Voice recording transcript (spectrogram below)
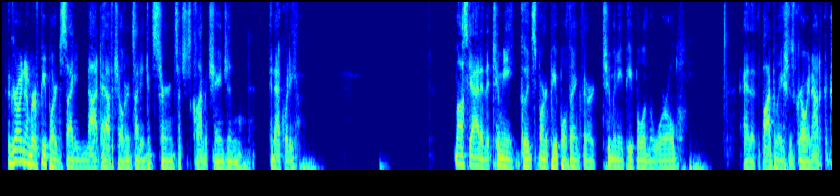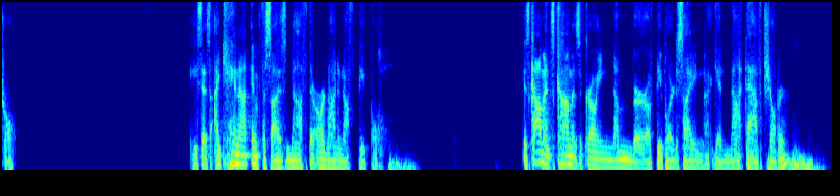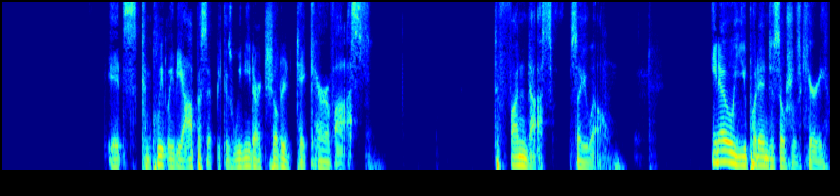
a growing number of people are deciding not to have children, citing concerns such as climate change and inequity. Musk added that too many good, smart people think there are too many people in the world and that the population is growing out of control. He says, I cannot emphasize enough there are not enough people. His comments come as a growing number of people are deciding, again, not to have children it's completely the opposite because we need our children to take care of us, to fund us, so you will. You know, you put into Social Security,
